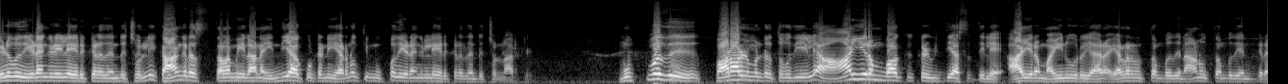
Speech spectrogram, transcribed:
எழுபது இடங்களிலே இருக்கிறது என்று சொல்லி காங்கிரஸ் தலைமையிலான இந்தியா கூட்டணி இரநூத்தி முப்பது இடங்களிலே இருக்கிறது என்று சொன்னார்கள். முப்பது பாராளுமன்ற தொகுதியிலே ஆயிரம் வாக்குகள் வித்தியாசத்திலே ஆயிரம் ஐநூறு எழுநூத்தம்பது நானூற்றம்பது என்கிற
